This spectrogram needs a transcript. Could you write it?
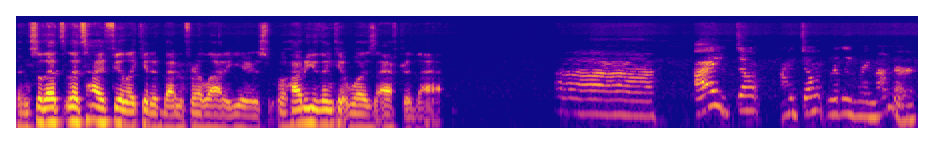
and so that's that's how i feel like it had been for a lot of years well how do you think it was after that I don't. I don't really remember,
